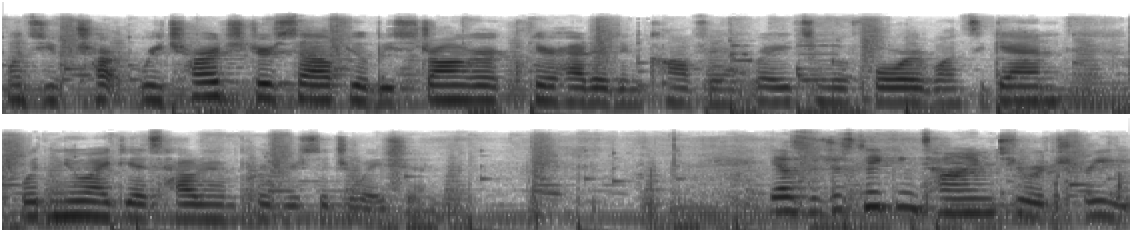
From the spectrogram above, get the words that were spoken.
Once you've char- recharged yourself, you'll be stronger, clear headed, and confident, ready to move forward once again with new ideas how to improve your situation. Yeah, so just taking time to retreat.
